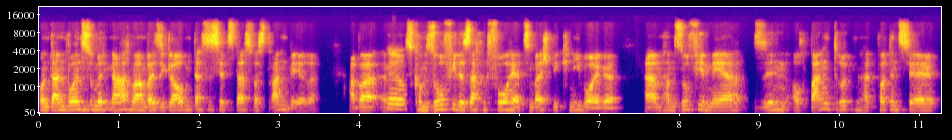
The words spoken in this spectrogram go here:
Und dann wollen sie es unbedingt nachmachen, weil sie glauben, das ist jetzt das, was dran wäre. Aber ähm, ja. es kommen so viele Sachen vorher, zum Beispiel Kniebeuge, ähm, haben so viel mehr Sinn. Auch Bankdrücken hat potenziell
